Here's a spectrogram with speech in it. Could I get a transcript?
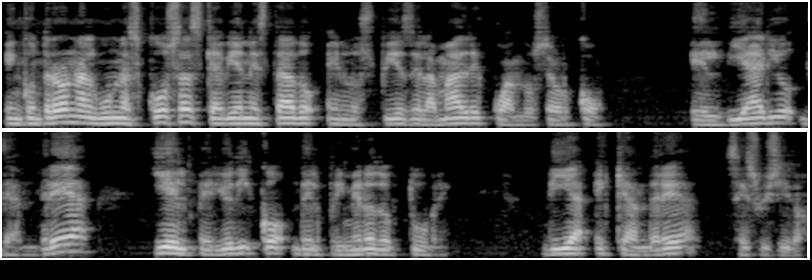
Encontraron algunas cosas que habían estado en los pies de la madre cuando se ahorcó. El diario de Andrea y el periódico del primero de octubre, día en que Andrea se suicidó.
